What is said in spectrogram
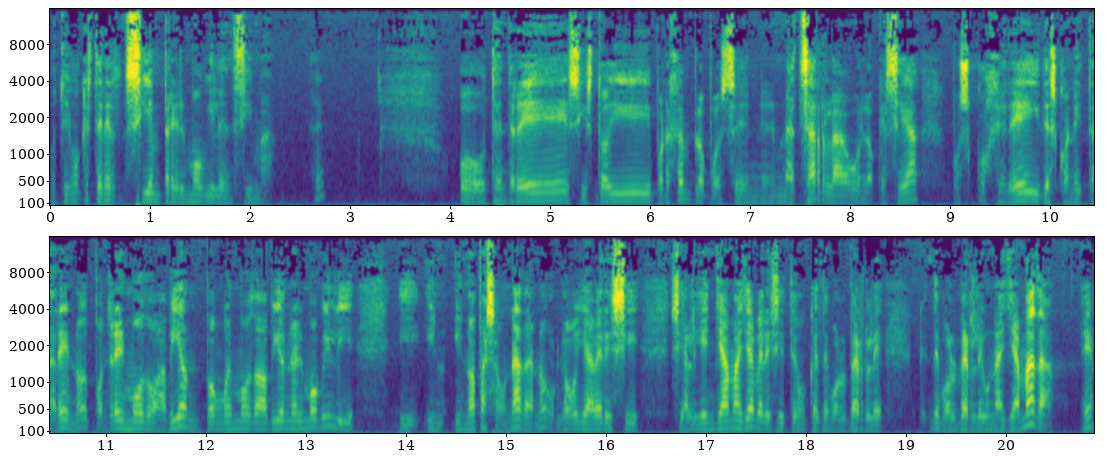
o tengo que tener siempre el móvil encima. ¿eh? O tendré, si estoy, por ejemplo, pues en una charla o en lo que sea, pues cogeré y desconectaré, ¿no? Pondré en modo avión, pongo en modo avión el móvil y, y, y no ha pasado nada, ¿no? Luego ya veré si, si alguien llama, ya veré si tengo que devolverle, devolverle una llamada. ¿eh?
